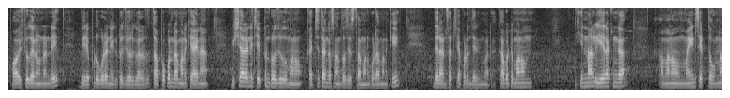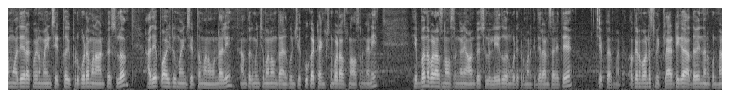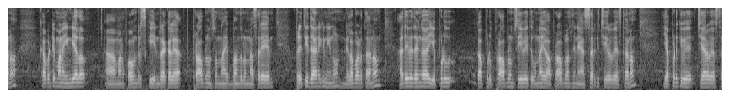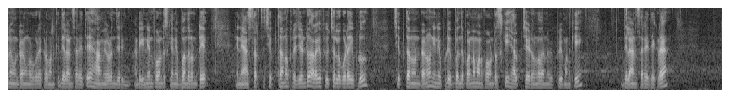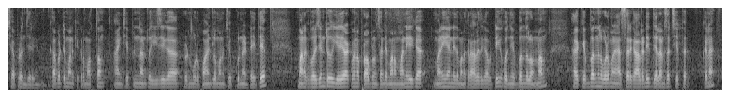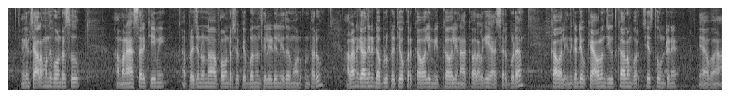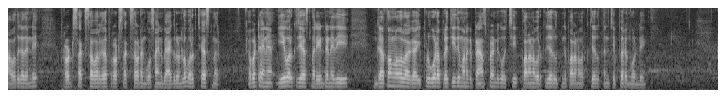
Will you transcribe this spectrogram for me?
పాజిటివ్గానే ఉండండి. మీరు ఎప్పుడు కూడా నెగిటివ్ జోలికి వెళ్ళరు. తప్పకుండా మనకి ఆయన విషయాలన్నీ చెప్పిన రోజు మనం ఖచ్చితంగా సంతోషిస్తామని కూడా మనకి దిలాన్ సార్ చెప్పడం జరిగిందన్నమాట. కాబట్టి మనం ఇన్నాళ్ళు ఏ రకంగా మనం మైండ్ సెట్తో ఉన్నామో అదే రకమైన మైండ్ సెట్తో ఇప్పుడు కూడా మన ఆన్పేస్లో అదే పాజిటివ్ మైండ్ సెట్తో మనం ఉండాలి. అంతకుమించి మనం దాని గురించి ఎక్కువగా టెన్షన్ పడాల్సిన అవసరం కానీ ఇబ్బంది పడాల్సిన అవసరం కానీ ఆన్పేస్లో లేదు అని కూడా ఇక్కడ మనకి తెలియని సార్ అయితే చెప్పారన్నమాట. Okay founders? మీకు క్లారిటీగా అర్థమైంది అనుకుంటున్నాను. కాబట్టి మన ఇండియాలో మన ఫౌండర్స్కి ఎన్ని రకాల ప్రాబ్లమ్స్ ఉన్నా ఇబ్బందులు ఉన్నా సరే ప్రతి దానికి నేను నిలబడతాను. అదేవిధంగా ఎప్పుడు అప్పుడు ప్రాబ్లమ్స్ ఏవైతే ఉన్నాయో ఆ ప్రాబ్లమ్స్ నేను ఎస్ఆర్కి చేరువేస్తాను. ఎప్పటికీ చేరవేస్తూనే ఉంటాను కూడా ఇక్కడ మనకి దిలాన్ సార్ అయితే హామీ ఇవ్వడం జరిగింది. అంటే ఇండియన్ ఫౌండర్స్కి ఏమైనా ఇబ్బందులు ఉంటే నేను ఎస్ఆర్తో చెప్తాను ప్రజెంట్ అలాగే ఫ్యూచర్లో కూడా ఇప్పుడు చెప్తాను ఉంటాను. నేను ఎప్పుడు ఇబ్బంది పడినా మన ఫౌండర్స్కి హెల్ప్ చేయడంలో అని చెప్పి మనకి దిలాన్ సార్ అయితే ఇక్కడ చెప్పడం జరిగింది. కాబట్టి మనకి ఇక్కడ మొత్తం ఆయన చెప్పిన దాంట్లో ఈజీగా రెండు మూడు పాయింట్లు మనం చెప్పుకున్నట్టయితే మనకు ప్రజెంట్ ఏ రకమైన ప్రాబ్లమ్స్ అంటే మనం మనీగా మనీ అనేది మనకు రాలేదు కాబట్టి కొంచెం ఇబ్బందులు ఉన్నాం. ఆ యొక్క ఇబ్బందులు కూడా మన యాసరికి ఆల్రెడీ దిలాన్ సార్ చెప్పారు. ఓకేనా ఎందుకంటే చాలామంది ఫౌండర్స్ మన యాసరికి ఏమి ప్రజెంట్ ఉన్న ఫౌండర్స్ యొక్క ఇబ్బందులు తెలియడం లేదేమో అనుకుంటారు. అలానే కాదండి డబ్బులు ప్రతి ఒక్కరికి కావాలి మీకు కావాలి నాకు కావాలి అలాగే యాసరికి కూడా కావాలి. ఎందుకంటే కేవలం జీవితకాలం వర్క్ చేస్తూ ఉంటేనే అవ్వదు కదండి. ప్రోడక్ట్ సక్సెస్ అవ్వాలి కదా ప్రోడక్ట్ సక్సెస్ అవ్వడం కోసం ఆయన బ్యాక్గ్రౌండ్లో వర్క్ చేస్తున్నారు. కాబట్టి ఆయన ఏ వర్క్ చేస్తున్నారు ఏంటనేది గతంలో లాగా ఇప్పుడు కూడా ప్రతిదీ మనకు ట్రాన్స్పరెంట్గా వచ్చి పలానా వర్క్ జరుగుతుంది పలానా వర్క్ జరుగుతుందని చెప్పారనుకోండి.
